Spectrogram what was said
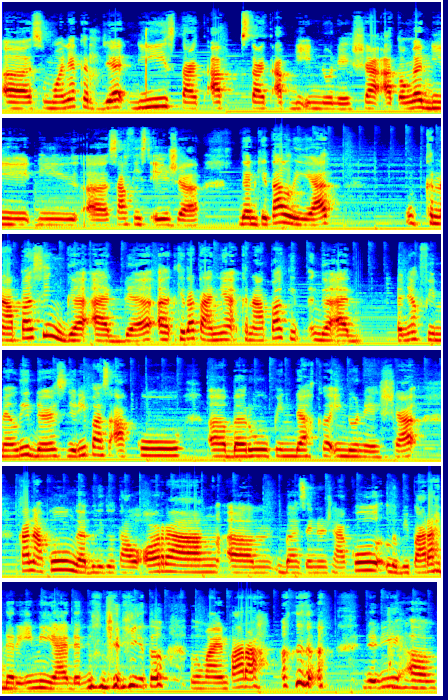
uh, semuanya kerja di startup startup di Indonesia atau enggak di di uh, Southeast Asia. Dan kita lihat kenapa sih nggak ada uh, kita tanya kenapa kita nggak ada banyak female leaders. Jadi pas aku uh, baru pindah ke Indonesia kan aku nggak begitu tahu orang um, bahasa Indonesia aku lebih parah dari ini ya dan jadi itu lumayan parah. Jadi um,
